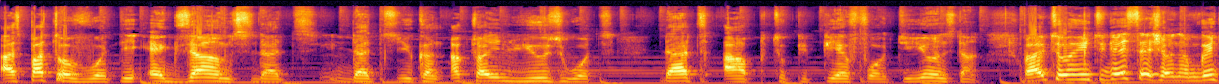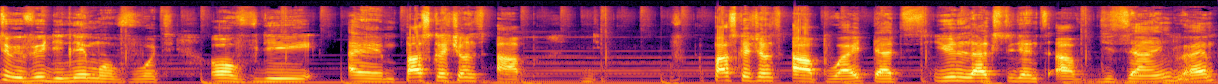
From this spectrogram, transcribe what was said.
as part of what the exams that that you can actually use what that app to prepare for do you understand? Right so in today's session i'm going to review the name of what of the um, past questions app past questions app right that unilag students have designed right?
